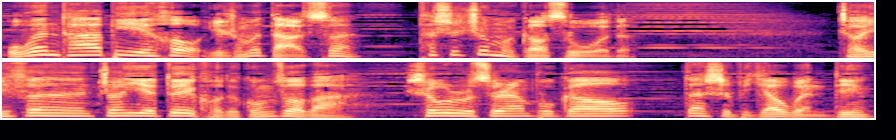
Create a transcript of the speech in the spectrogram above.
我问他毕业后有什么打算，他是这么告诉我的：“找一份专业对口的工作吧，收入虽然不高，但是比较稳定。”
